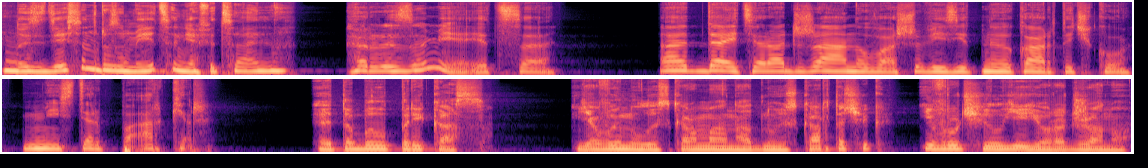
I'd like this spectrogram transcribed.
но здесь он, разумеется, неофициально. Разумеется. Отдайте Раджану вашу визитную карточку, мистер Паркер. Это был приказ. Я вынул из кармана одну из карточек и вручил ее Раджану.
